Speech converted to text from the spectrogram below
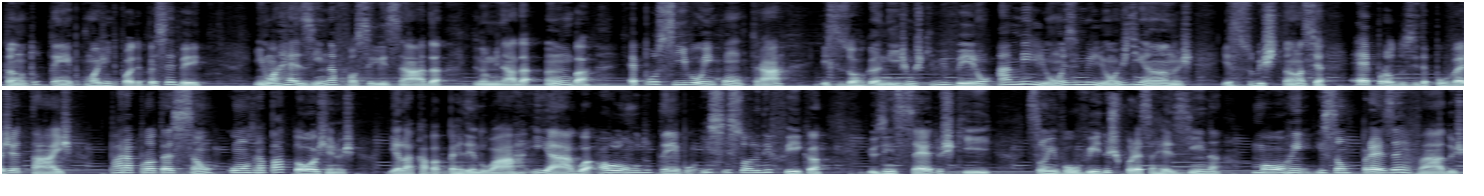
tanto tempo, como a gente pode perceber. Em uma resina fossilizada, denominada âmbar, é possível encontrar esses organismos que viveram há milhões e milhões de anos. E essa substância é produzida por vegetais para proteção contra patógenos, ela acaba perdendo ar e água ao longo do tempo e se solidifica. E os insetos que são envolvidos por essa resina morrem e são preservados,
